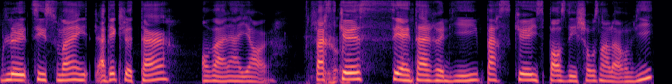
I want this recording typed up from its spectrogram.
le, tu sais, souvent, avec le temps, on va aller ailleurs. Parce que c'est interrelié, parce qu'il se passe des choses dans leur vie,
